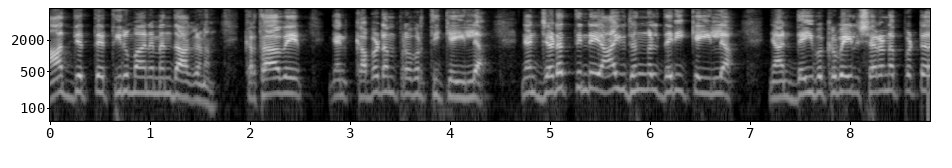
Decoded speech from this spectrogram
ആദ്യത്തെ തീരുമാനം എന്താകണം? കർത്താവെ ഞാൻ കപടം പ്രവർത്തിക്കയില്ല. ഞാൻ ജഡത്തിന്റെ ആയുധങ്ങൾ ധരിക്കയില്ല. ഞാൻ ദൈവകൃപയിൽ ശരണപ്പെട്ട്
